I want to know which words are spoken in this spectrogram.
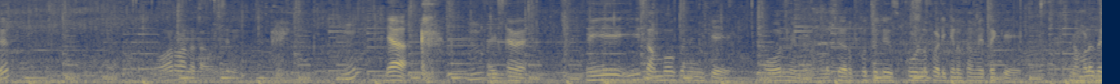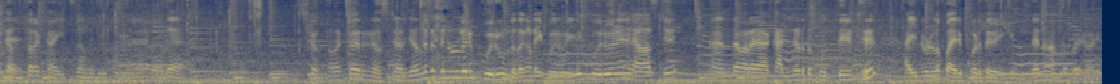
കേട്ടോ ഓർമ്മ താമസിച്ചത് വൈഷ്ണവേ നീ ഈ സംഭവമൊക്കെ എനിക്ക് ഓർമ്മയുണ്ട്? നമ്മൾ ചെറുപ്പത്തിൽ സ്കൂളിൽ പഠിക്കുന്ന സമയത്തൊക്കെ നമ്മളിതൊക്കെ എത്ര കഴിച്ചതാണ് ഈ സമയം അല്ലേ? അതൊക്കെ ഒരു നൊസ്റ്റാളജി എന്നിട്ട് ഇതിന്റെ ഉള്ളൊരു കുരു ഉണ്ട്. അതുകൊണ്ട് ഈ കുരു. ഈ കുരുവിനെ ലാസ്റ്റ് എന്താ പറയുക കല്ലെടുത്ത് കുത്തിയിട്ട് അതിന്റെ ഉള്ള പരിപ്പ് എടുത്ത് കഴിക്കും. ഇതന്നെ നമ്മുടെ പരിപാടി.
